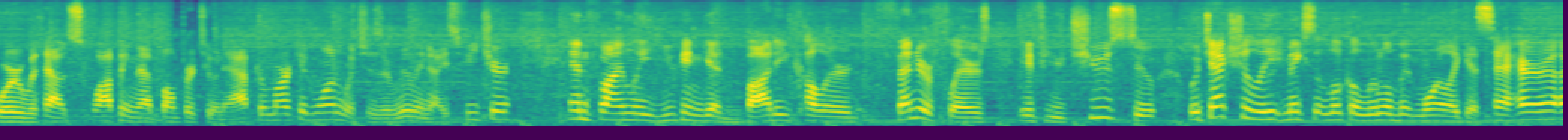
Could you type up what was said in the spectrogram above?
or without swapping that bumper to an aftermarket one, which is a really nice feature. And finally, you can get body colored fender flares if you choose to, which actually makes it look a little bit more like a Sahara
